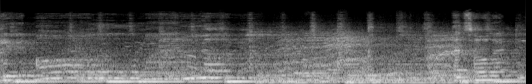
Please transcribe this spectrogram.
give you all my love. That's all I do.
